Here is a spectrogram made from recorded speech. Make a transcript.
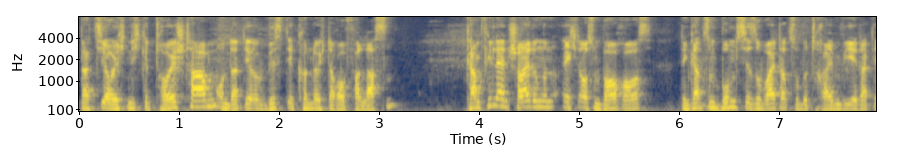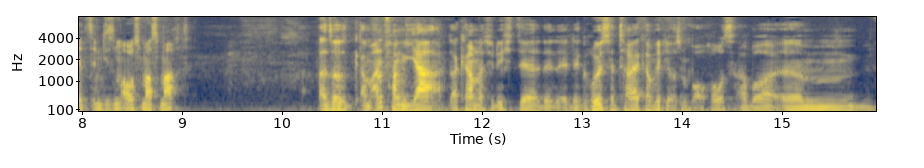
dass die euch nicht getäuscht haben und dass ihr wisst, ihr könnt euch darauf verlassen? Kamen viele Entscheidungen echt aus dem Bauch raus, den ganzen Bums hier so weiter zu betreiben, wie ihr das jetzt in diesem Ausmaß macht? Also am Anfang ja, da kam natürlich der, der, der größte Teil kam wirklich aus dem Bauch raus, aber ähm,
